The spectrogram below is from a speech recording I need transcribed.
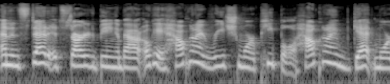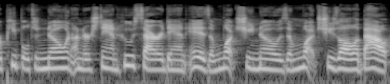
And instead, it started being about okay, how can I reach more people? How can I get more people to know and understand who Sarah Dan is and what she knows and what she's all about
